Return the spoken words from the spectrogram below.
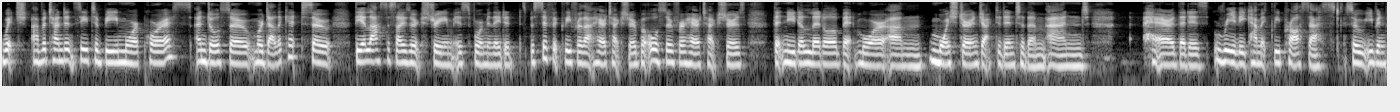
which have a tendency to be more porous and also more delicate. So the Elasticizer Extreme is formulated specifically for that hair texture, but also for hair textures that need a little bit more um, moisture injected into them and hair that is really chemically processed. So even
